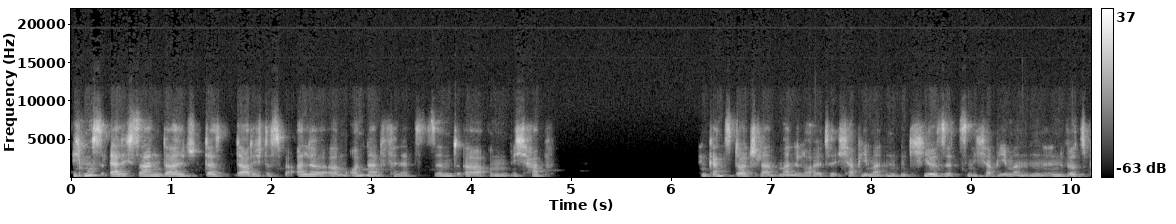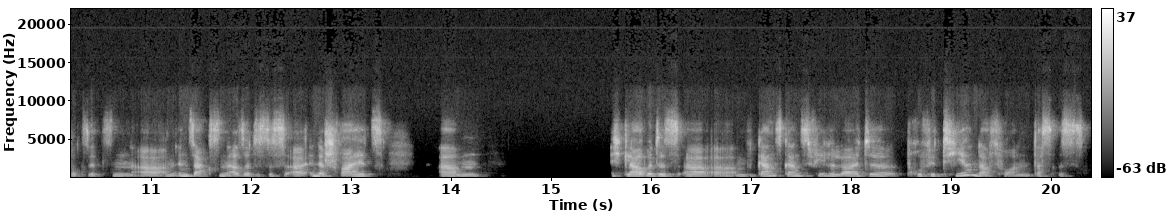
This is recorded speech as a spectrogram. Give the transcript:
ich muss ehrlich sagen, dadurch, dass, dadurch, dass wir alle ähm, online vernetzt sind, äh, ich habe in ganz Deutschland meine Leute. Ich habe jemanden in Kiel sitzen, ich habe jemanden in Würzburg sitzen, äh, in Sachsen, also das ist äh, in der Schweiz. Ähm, ich glaube, dass äh, ähm, ganz, ganz viele Leute profitieren davon, dass es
